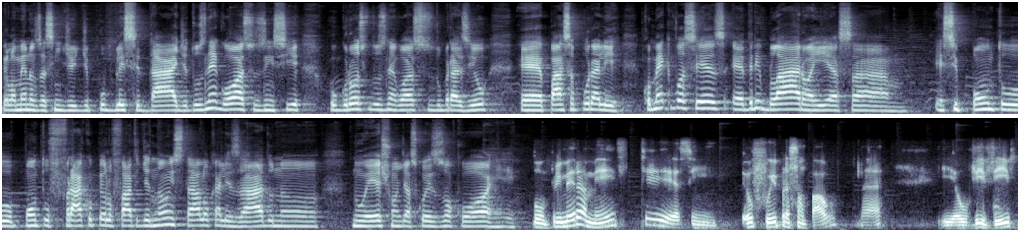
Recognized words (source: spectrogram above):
pelo menos assim, de, de, publicidade, dos negócios em si, o grosso dos negócios do Brasil é, passa por ali. Como é que vocês é, driblaram aí essa esse ponto, ponto fraco pelo fato de não estar localizado no, no eixo onde as coisas ocorrem? Bom, primeiramente, assim, eu fui para São Paulo, né? E eu vivi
